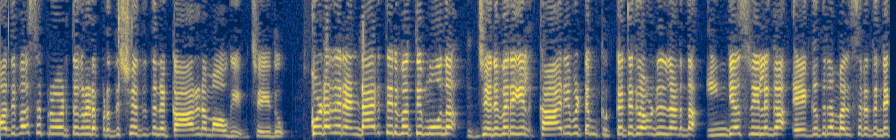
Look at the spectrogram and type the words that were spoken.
ആദിവാസി പ്രവർത്തകരുടെ പ്രതിഷേധത്തിന് കാരണമാവുകയും ചെയ്തു. കൂടാതെ രണ്ടായിരത്തി ഇരുപത്തി മൂന്ന് ജനുവരിയിൽ കാര്യവട്ടം ക്രിക്കറ്റ് ഗ്രൗണ്ടിൽ നടന്ന ഇന്ത്യ ശ്രീലങ്ക ഏകദിന മത്സരത്തിന്റെ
